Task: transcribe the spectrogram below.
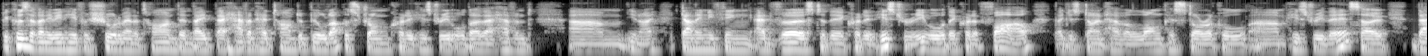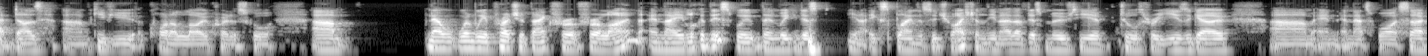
because they've only been here for a short amount of time, then they they haven't had time to build up a strong credit history, although they haven't, um, you know, done anything adverse to their credit history or their credit file. They just don't have a long historical um, history there, so that does um, give you quite a low credit score. Now, when we approach a bank for for a loan and they look at this, we, then we can just you know explain the situation. You know, they've just moved here two or three years ago, um, and and that's why. So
